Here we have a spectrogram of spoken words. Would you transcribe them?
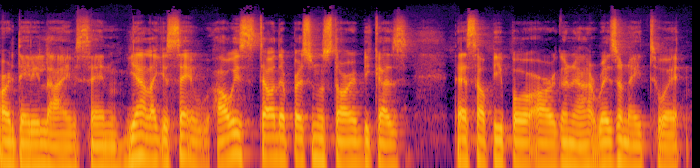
our daily lives. And yeah like you say always tell their personal story because that's how people are gonna resonate to it.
